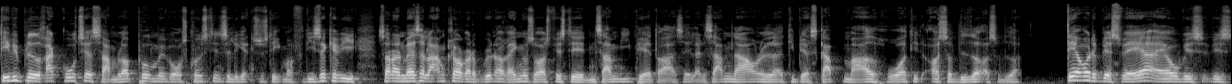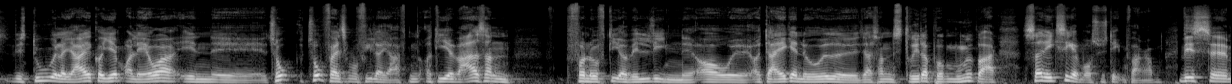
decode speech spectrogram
det er vi blevet ret gode til at samle op på med vores kunstig intelligenssystemer, fordi så, kan vi, så er der en masse alarmklokker, der begynder at ringe hos os, hvis det er den samme IP-adresse, eller det samme navn, eller de bliver skabt meget hurtigt, osv. osv. Der, hvor det bliver sværere, er jo, hvis, hvis, hvis du eller jeg går hjem og laver en, øh, to, to falske profiler i aften, og de er meget sådan fornuftige og vellignende, og, øh, og der ikke er noget, øh, der sådan strider på dem umiddelbart, så er det ikke sikkert, at vores system fanger dem. Hvis, øh,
